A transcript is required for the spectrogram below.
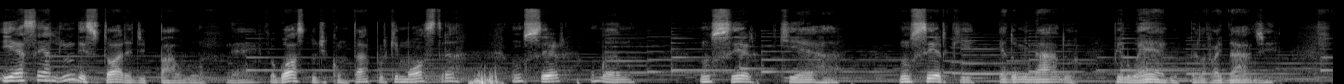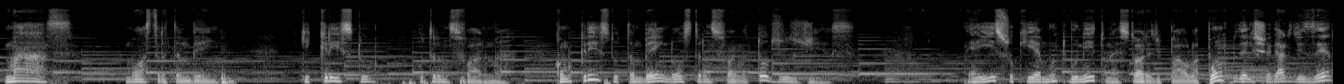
E essa é a linda história de Paulo, né? Eu gosto de contar porque mostra um ser humano, um ser que erra, um ser que é dominado pelo ego, pela vaidade, mas mostra também que Cristo o transforma, como Cristo também nos transforma todos os dias. É isso que é muito bonito na história de Paulo, a ponto dele chegar a dizer:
